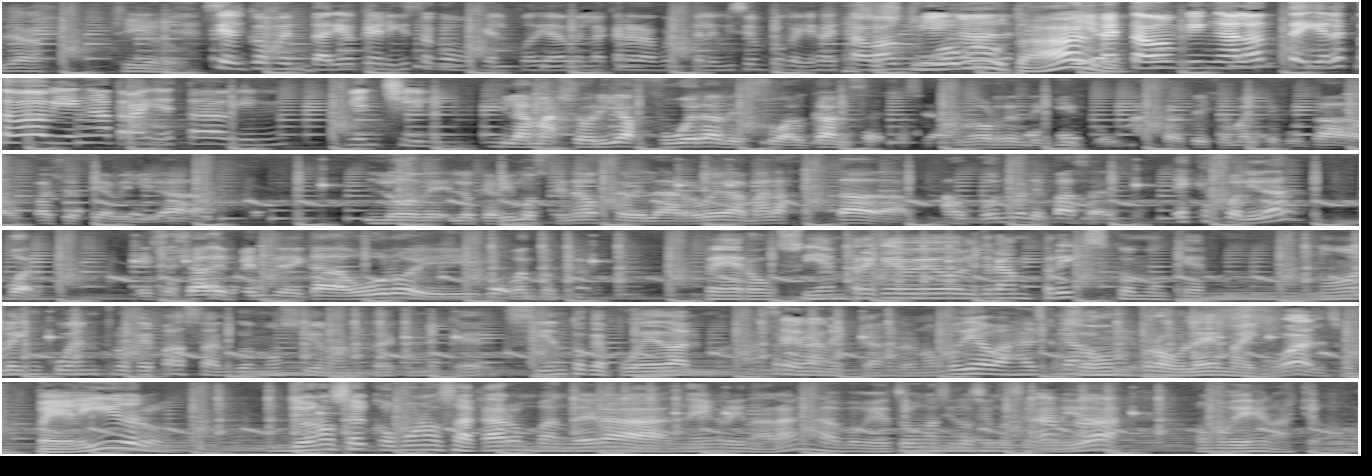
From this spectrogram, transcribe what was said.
Allá. Síguelo. Sí, el comentario que él hizo, como que él podía ver la carrera por televisión porque ellos Eso estaban estuvo bien. brutal. ellos estaban bien adelante y él estaba bien atrás y estaba bien, bien chilling. y la mayoría fuera de su alcance, o sea, un orden de equipo, una estrategia mal ejecutada, un fallo de fiabilidad. Lo, de, lo que vimos en Austria de la rueda mal ajustada, a Ocon no le pasa eso. ¿Es casualidad? Bueno, eso ya depende de cada uno y, y cuánto claro. Pero siempre que veo el Grand Prix, como que no le encuentro que pasa algo emocionante. Como que siento que puede dar más. frenar el carro, no podía bajar el Eso cambio. es un problema igual. peligro. Yo no sé cómo nos sacaron bandera negra y naranja, porque esto es una situación de seguridad. Como que dije, Nacho, no,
